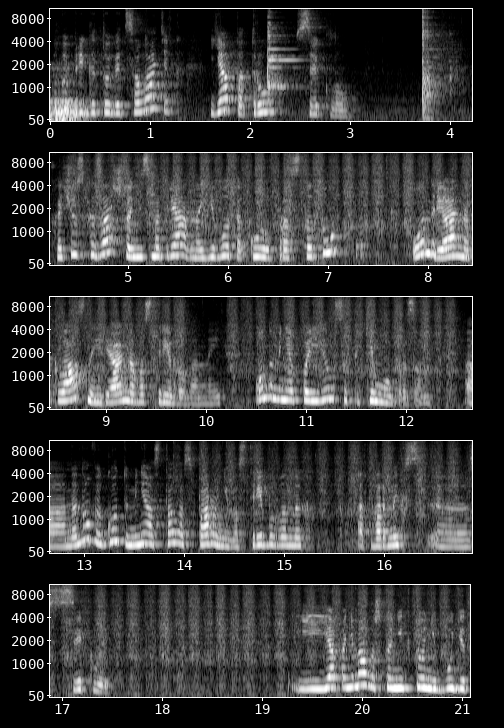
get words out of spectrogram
Чтобы приготовить салатик, я потру свеклу. Хочу сказать, что несмотря на его такую простоту, он реально классный реально востребованный. Он у меня появился каким образом? А, на Новый год у меня осталось пару невостребованных отварных э, свеклы. И я понимала, что никто не будет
